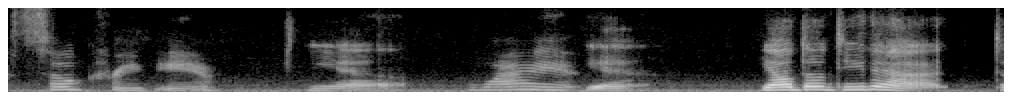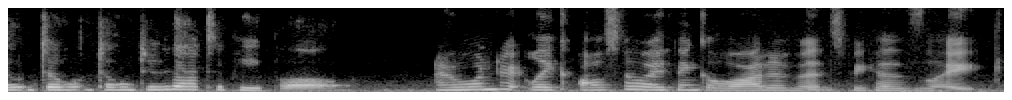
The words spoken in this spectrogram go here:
so creepy. Yeah. Why? Yeah. Y'all don't do that. Don't don't don't do that to people. I wonder. Like, also, I think a lot of it's because like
